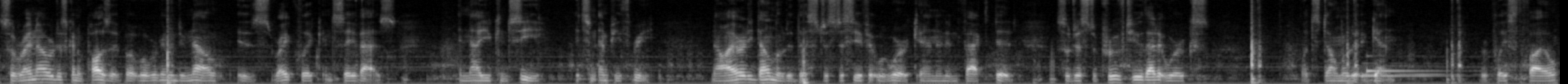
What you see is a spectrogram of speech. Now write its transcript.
So right now we're just going to pause it, but what we're going to do now is right click and save as. And now you can see it's an MP3. Now I already downloaded this just to see if it would work, and it in fact did. So just to prove to you that it works, let's download it again. Replace the file,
